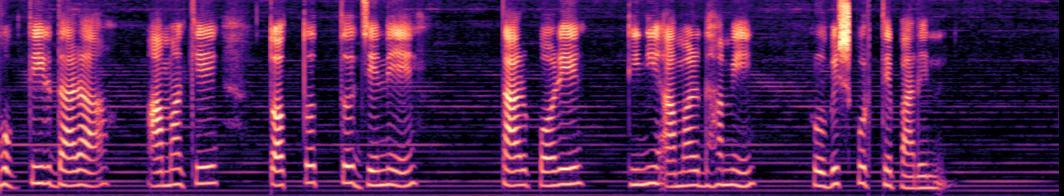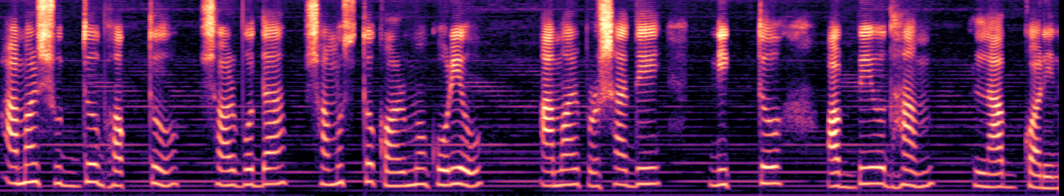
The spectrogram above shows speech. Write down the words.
ভক্তির দ্বারা আমাকে তত্ত্বত্ব জেনে তারপরে তিনি আমার ধামে প্রবেশ করতে পারেন। আমার শুদ্ধ ভক্ত সর্বদা সমস্ত কর্ম করেও আমার প্রসাদে নিত্য অব্যয় ধাম লাভ করেন।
